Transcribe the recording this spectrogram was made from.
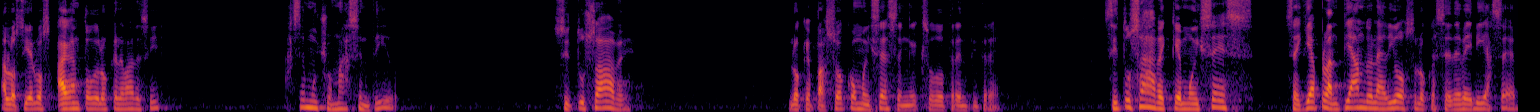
a los siervos, hagan todo lo que le va a decir hace mucho más sentido. Si tú sabes lo que pasó con Moisés en Éxodo 33. Si tú sabes que Moisés seguía planteándole a Dios lo que se debería hacer,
